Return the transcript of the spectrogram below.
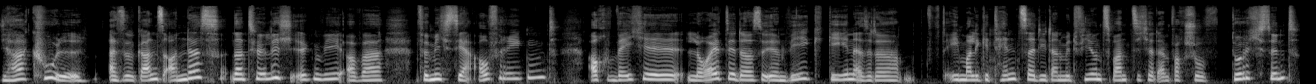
Ja, cool. Also ganz anders natürlich irgendwie, aber für mich sehr aufregend. Auch welche Leute da so ihren Weg gehen. Also da ehemalige Tänzer, die dann mit 24 halt einfach schon durch sind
